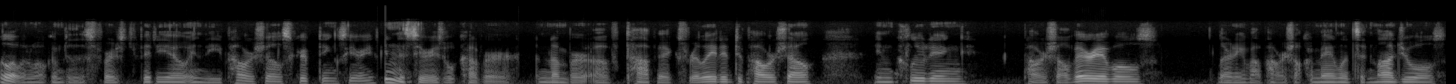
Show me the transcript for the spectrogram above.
Hello and welcome to this first video in the PowerShell scripting series. In this series we'll cover a number of topics related to PowerShell, including PowerShell variables, learning about PowerShell commandlets and modules,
